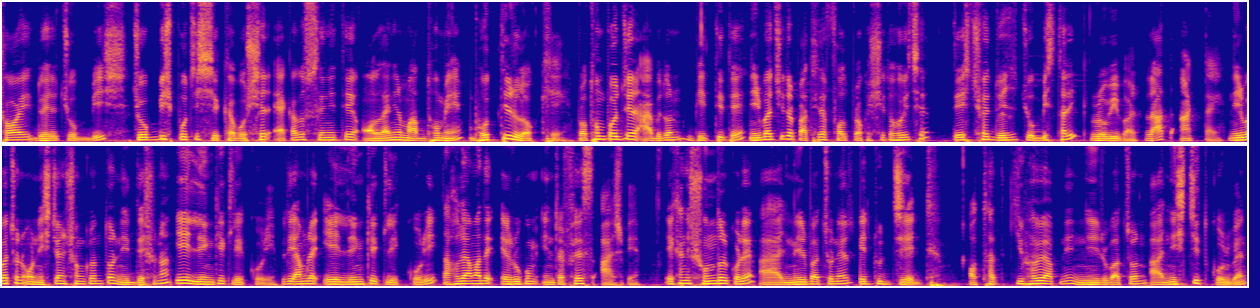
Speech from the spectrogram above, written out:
ছয় দুই হাজার চব্বিশ চব্বিশ পঁচিশ শিক্ষাবর্ষের একাদশ শ্রেণীতে অনলাইনের মাধ্যমে ভর্তির লক্ষ্যে প্রথম পর্যায়ের আবেদন ভিত্তিতে নির্বাচিত প্রার্থীদের ফল প্রকাশিত হয়েছে তেইশ ছয় দুই হাজার চব্বিশ তারিখ রবিবার রাত আটটায়। নির্বাচন ও নিশ্চয়ন সংক্রান্ত নির্দেশনা এই লিঙ্কে ক্লিক করি। যদি আমরা এই লিঙ্কে ক্লিক করি, তাহলে আমাদের এরকম ইন্টারফেস আসবে। এখানে সুন্দর করে নির্বাচনের এ টু জেড অর্থাৎ কীভাবে আপনি নির্বাচন নিশ্চিত করবেন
